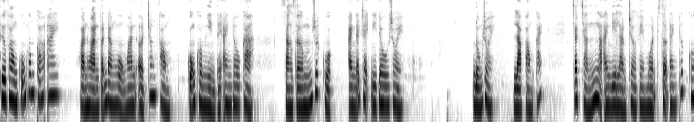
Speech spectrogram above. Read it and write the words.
thư phòng cũng không có ai. Hoàn Hoàn vẫn đang ngủ ngoan ở trong phòng, cũng không nhìn thấy anh đâu cả. Sáng sớm rốt cuộc, anh đã chạy đi đâu rồi? Đúng rồi, là phòng khách. Chắc chắn là anh đi làm trở về muộn sợ đánh thức cô,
